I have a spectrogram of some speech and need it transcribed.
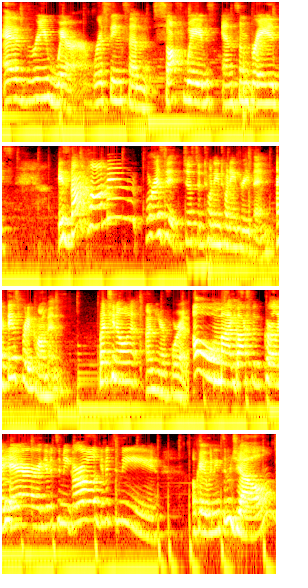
everywhere. We're seeing some soft waves and some braids. Is that common or is it just a 2023 thing? I think it's pretty common. But you know what? I'm here for it. Oh my gosh, with curly hair. Give it to me, girl. Give it to me. Okay, we need some gel.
